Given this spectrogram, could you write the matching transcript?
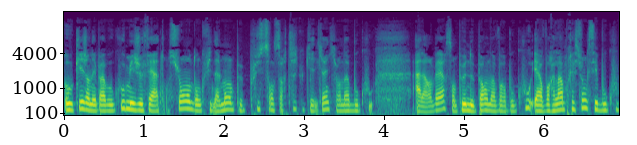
ok j'en ai pas beaucoup mais je fais attention donc finalement on peut plus s'en sortir que quelqu'un qui en a beaucoup. À l'inverse on peut ne pas en avoir beaucoup et avoir l'impression que c'est beaucoup.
